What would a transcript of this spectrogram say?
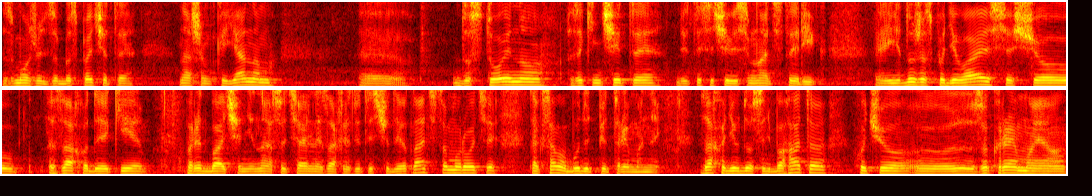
зможуть забезпечити нашим киянам е, достойно закінчити 2018 рік. І дуже сподіваюся, що заходи, які передбачені на соціальний захист у 2019 році, так само будуть підтримані. Заходів досить багато. Хочу е, з окремою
